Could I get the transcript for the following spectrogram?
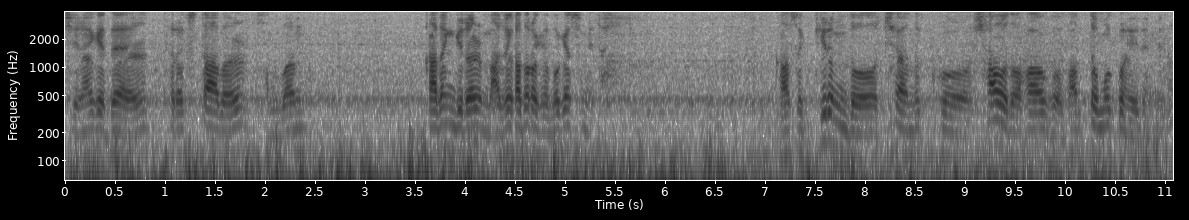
지나게 될 트럭스탑을 한번 가던 길을 마저 가도록 해보겠습니다. 가서 기름도 채워 넣고 샤워도 하고 밥도 먹고 해야 됩니다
